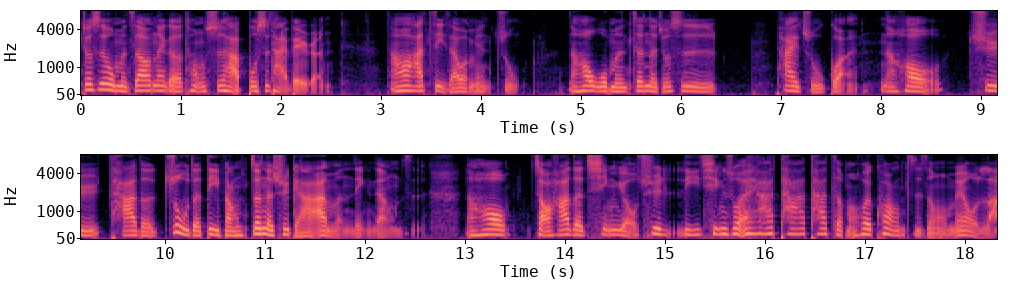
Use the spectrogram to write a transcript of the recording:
就是我们知道那个同事他不是台北人，然后他自己在外面住，然后我们真的就是派主管，然后去他的住的地方，真的去给他按门铃这样子，然后找他的亲友去厘清说，哎呀，他他怎么会旷职，怎么没有来？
